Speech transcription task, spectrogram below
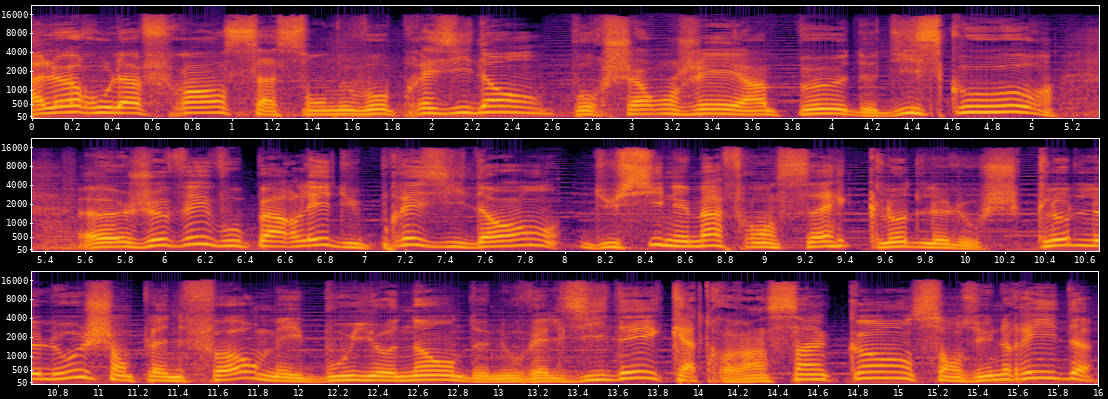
À l'heure où la France a son nouveau président, pour changer un peu de discours, euh, je vais vous parler du président du cinéma français, Claude Lelouch. Claude Lelouch, en pleine forme et bouillonnant de nouvelles idées, 85 ans, sans une ride,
